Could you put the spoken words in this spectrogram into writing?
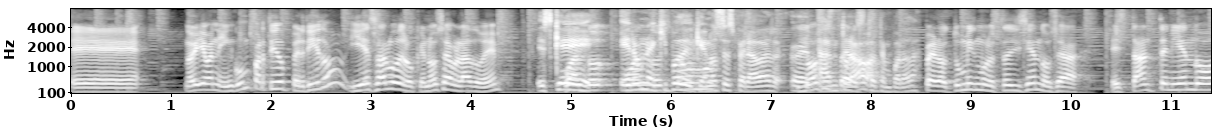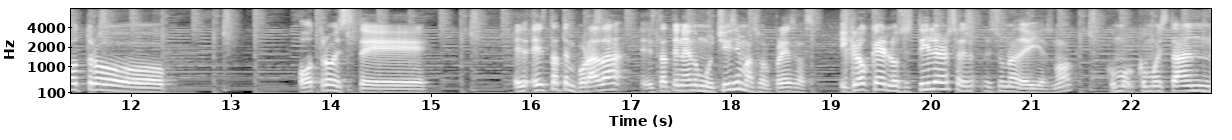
eh, no llevan ningún partido perdido y es algo de lo que no se ha hablado, ¿eh? Es que Cuando- era un equipo del que no se esperaba eh, No se tanto esperaba, esta temporada. Pero tú mismo lo estás diciendo, o sea, están teniendo otro. Otro, este. e- Esta temporada está teniendo muchísimas sorpresas. Y creo que los Steelers es, es una de ellas, ¿no? ¿Cómo, cómo están?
